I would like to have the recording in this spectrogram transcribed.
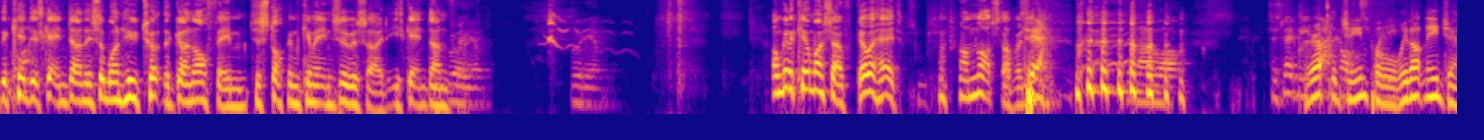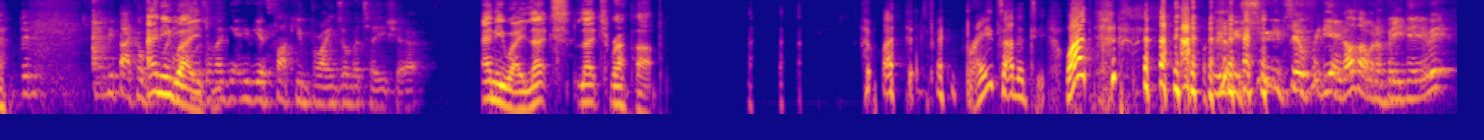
the kid that's getting done is the one who took the gun off him to stop him committing suicide. He's getting done for it. Brilliant. Brilliant. I'm going to kill myself. Go ahead. I'm not stopping you. Yeah, You know what? Just let me clear up the gene 20 pool. We don't need you. Let me, let me back off. Anyway. Anyway, so I don't get any of your fucking brains on the t-shirt. Anyway, let's let's wrap up. What? Braids on the t- What? He can shoot himself in the head. I don't want to be near it.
